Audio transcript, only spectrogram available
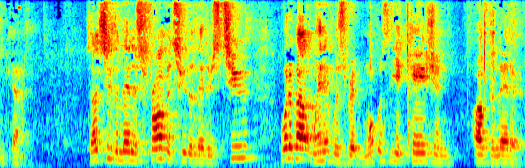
Okay. So that's who the letter's from, it's who the letter's to. What about when it was written? What was the occasion of the letter?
